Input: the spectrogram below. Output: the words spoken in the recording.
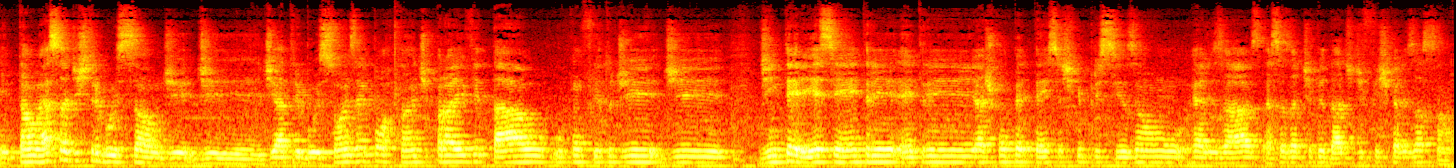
Então essa distribuição de, de, de atribuições é importante para evitar o, o conflito de, de de interesse entre, entre as competências que precisam realizar essas atividades de fiscalização.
